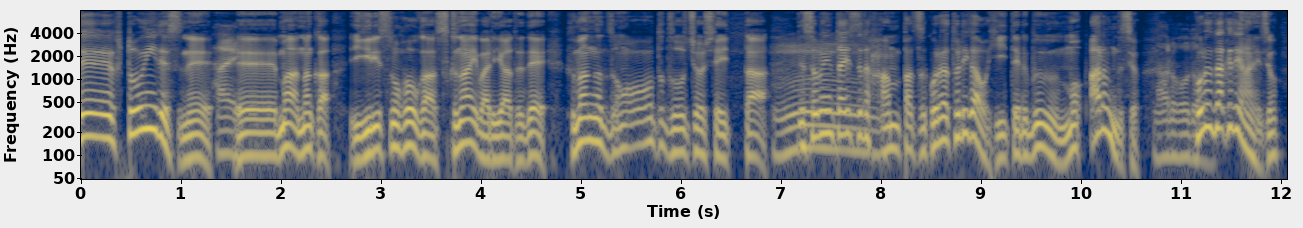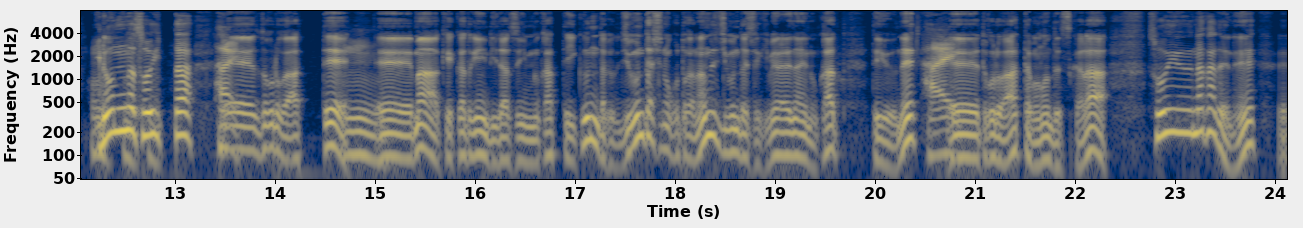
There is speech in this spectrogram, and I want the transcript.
で、不当にですね、はい、えー、まあなんかイギリスの方が少ない割り当てで不満がずーっと増長していった。で、それに対する反発、これがトリガーを引いてる部分もあるんですよ。なるほど。これだけじゃないですよ。いろんなそういった、はい、えー、ところがあって、、うん、えー、まあ、結果的に離脱に向かっていくんだけど、自分たちのことがなんで自分たちで決められないのかっていうね、はい、えー、ところがあったものですから、そういう中でね、え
